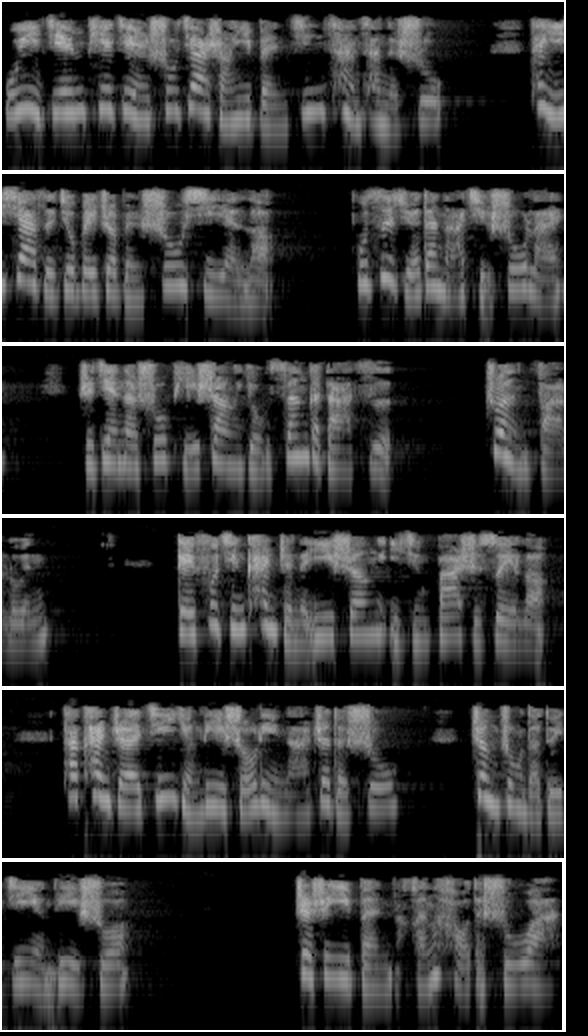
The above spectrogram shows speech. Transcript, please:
无意间瞥见书架上一本金灿灿的书，他一下子就被这本书吸引了，不自觉地拿起书来。只见那书皮上有三个大字“转法轮”。给父亲看诊的医生已经八十岁了，他看着金颖丽手里拿着的书，郑重地对金颖丽说：“这是一本很好的书啊。”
